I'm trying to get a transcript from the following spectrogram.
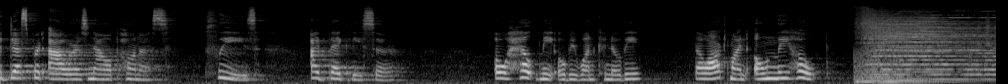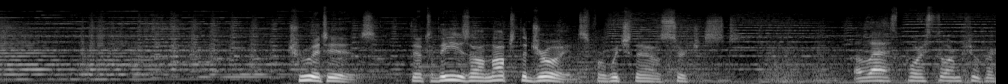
The desperate hour is now upon us. Please, I beg thee, sir. Oh, help me, Obi-Wan Kenobi. Thou art mine only hope. True it is that these are not the droids for which thou searchest. Alas, poor stormtrooper,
